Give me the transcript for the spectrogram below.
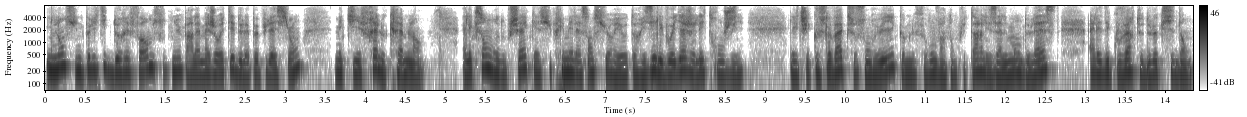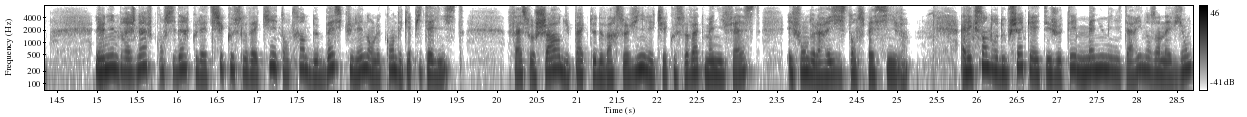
Il lance une politique de réforme soutenue par la majorité de la population, mais qui effraie le Kremlin. Alexandre Dubček a supprimé la censure et autorisé les voyages à l'étranger. Les Tchécoslovaques se sont rués, comme le feront 20 ans plus tard les Allemands de l'Est, à la découverte de l'Occident. Léonid Brejnev considère que la Tchécoslovaquie est en train de basculer dans le camp des capitalistes. Face au char du pacte de Varsovie, les Tchécoslovaques manifestent et font de la résistance passive. Alexandre Dubček a été jeté manu militari dans un avion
